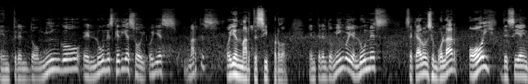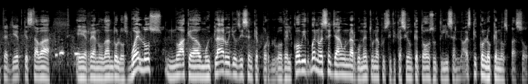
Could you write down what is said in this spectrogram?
entre el domingo, el lunes, ¿qué día es hoy? ¿Hoy es martes? Hoy es martes, sí, perdón. Entre el domingo y el lunes se quedaron sin volar. Hoy decía Interjet que estaba eh, reanudando los vuelos. No ha quedado muy claro. Ellos dicen que por lo del COVID, bueno, ese ya un argumento, una justificación que todos utilizan. No es que con lo que nos pasó,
